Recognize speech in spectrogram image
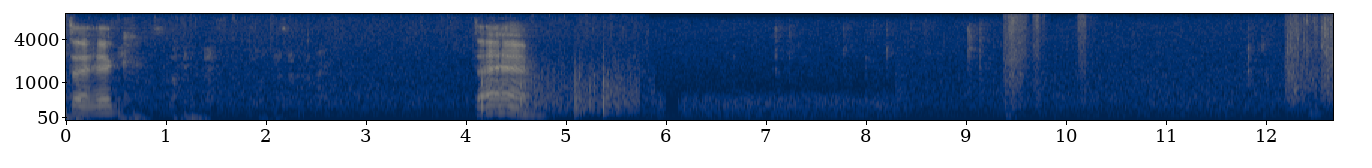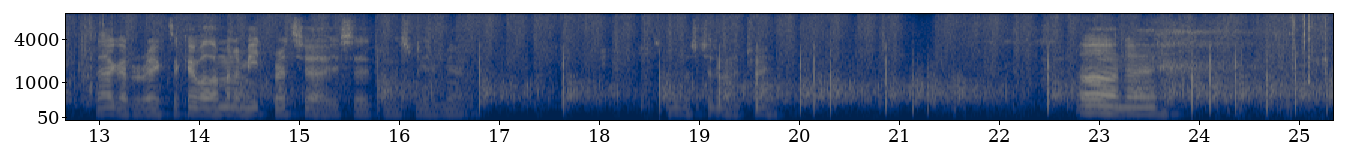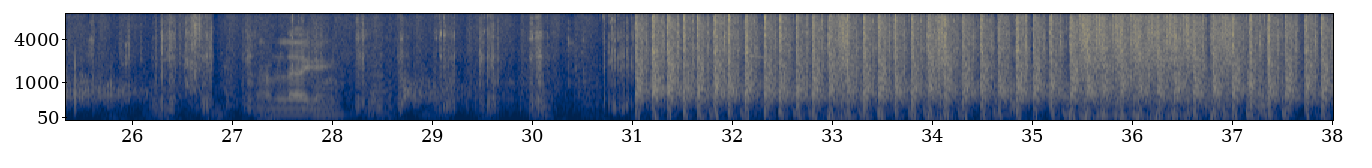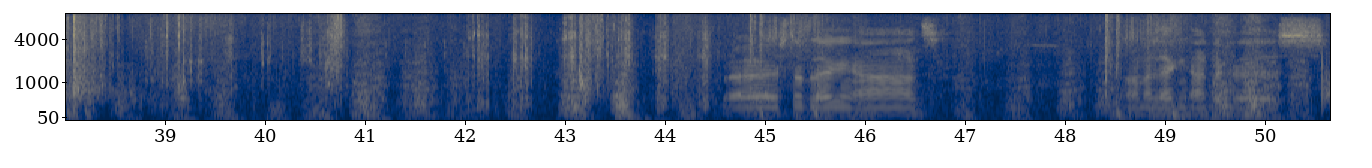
What the heck? Damn. I got wrecked. Okay, well I'm gonna meet Brett here. He said wants to meet him here. This man was chilling on a train. Oh no. I'm lagging. Bro, stop lagging out. Why am I lagging out like this?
